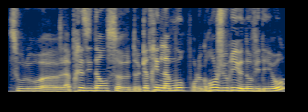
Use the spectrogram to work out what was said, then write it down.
sous la présidence de Catherine Lamour pour le grand jury nos vidéos.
